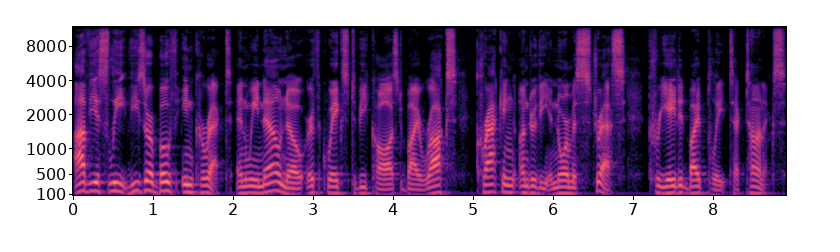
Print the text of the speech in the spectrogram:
Obviously, these are both incorrect, and we now know earthquakes to be caused by rocks cracking under the enormous stress created by plate tectonics.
